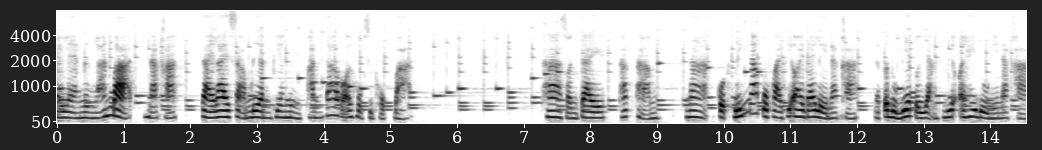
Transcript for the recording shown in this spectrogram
ร้ายแรง 1 ล้านบาทนะคะ จ่ายราย 3 เดือนเพียง 1,966 บาท ถ้าสนใจทักถาม หน้ากดลิงก์หน้าโปรไฟล์พี่อ้อยได้เลยนะคะ แล้วก็ดูเบี้ยตัวอย่างที่พี่อ้อยให้ดูนี้นะคะ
